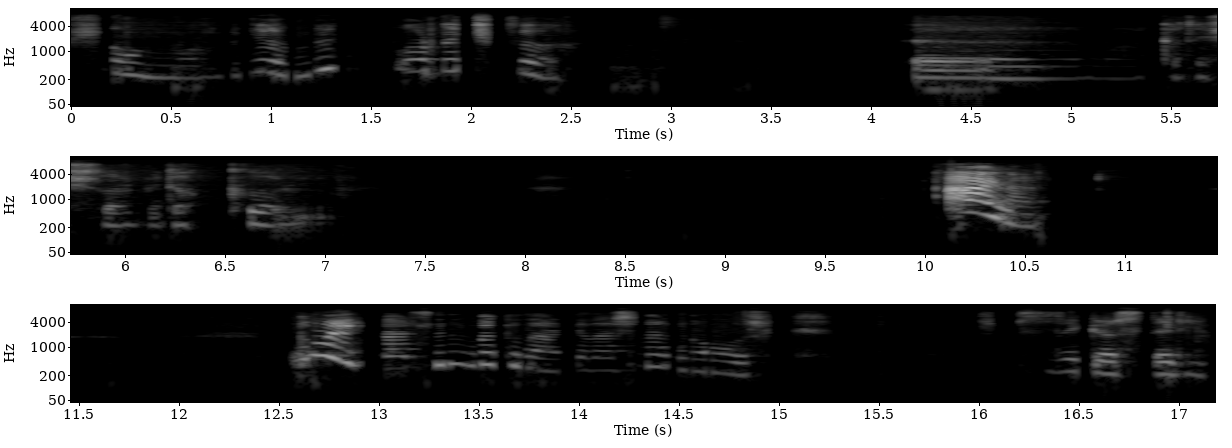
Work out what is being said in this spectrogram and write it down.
bir şey olmalı biliyor musun? Orada çıkıyor. Ee, arkadaşlar bir dakika. Aynen. Bunu eklerseniz bakın arkadaşlar ne olacak. Şimdi size göstereyim.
